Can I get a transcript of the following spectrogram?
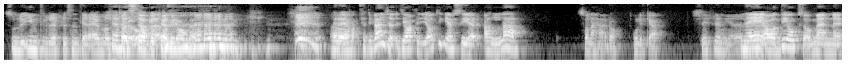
Som du inte vill representera Emma, Känner tar du stökig själv i. Eller, ja. för att ibland känner jag, för jag tycker jag ser alla såna här då, olika. Tjejföreningar? Nej, ja det också men eh,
